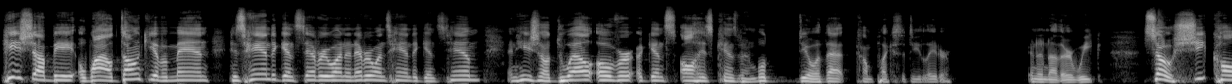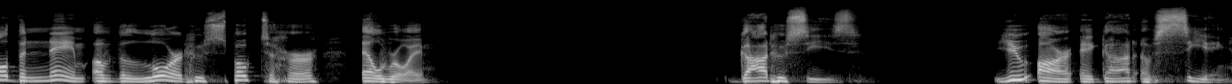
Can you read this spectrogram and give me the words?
He shall be a wild donkey of a man, his hand against everyone, and everyone's hand against him, and he shall dwell over against all his kinsmen. We'll deal with that complexity later in another week. So she called the name of the Lord who spoke to her El Roi. God who sees. You are a God of seeing,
